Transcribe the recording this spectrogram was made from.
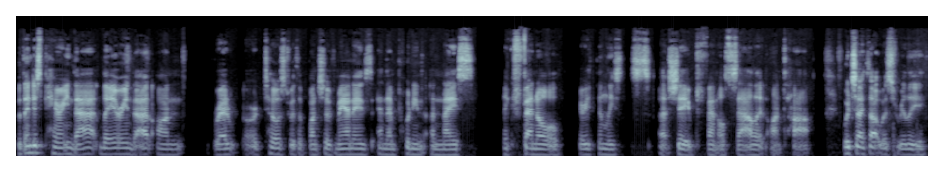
But then just pairing that, layering that on bread or toast with a bunch of mayonnaise, and then putting a nice like fennel, very thinly uh, shaved fennel salad on top, which I thought was really,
